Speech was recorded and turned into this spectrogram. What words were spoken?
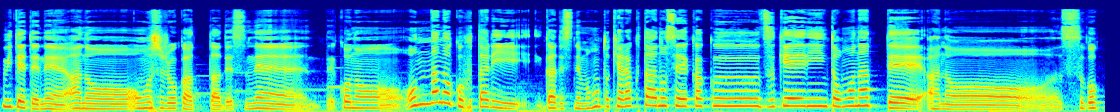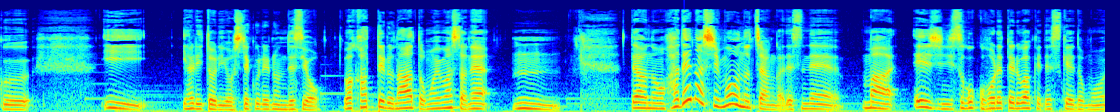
見ててね、あの、面白かったですね。で、この女の子二人がですね、もう本当キャラクターの性格付けに伴って、あの、すごくいいやりとりをしてくれるんですよ。分かってるなと思いましたね。うん。で、あの、派手なシモーヌちゃんがですね、まあ、エイジにすごく惚れてるわけですけれども、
